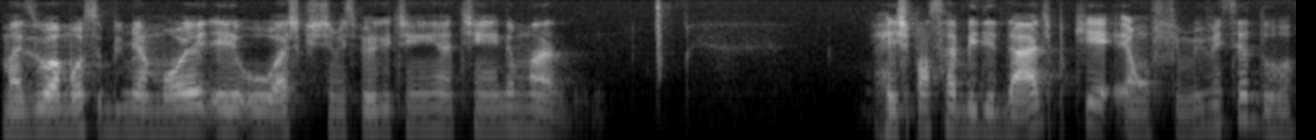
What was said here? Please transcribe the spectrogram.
Mas o Amor Sublime Amor, eu acho que o Steven Spielberg tinha, tinha ainda uma responsabilidade, porque é um filme vencedor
